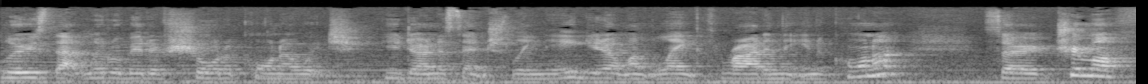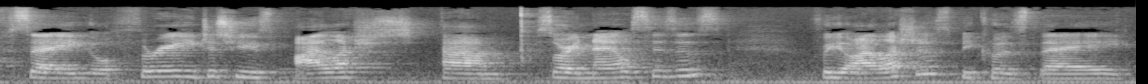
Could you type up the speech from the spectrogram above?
lose that little bit of shorter corner which you don't essentially need. You don't want length right in the inner corner. So trim off, say, your three, just use eyelash, um, sorry, nail scissors for your eyelashes because they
